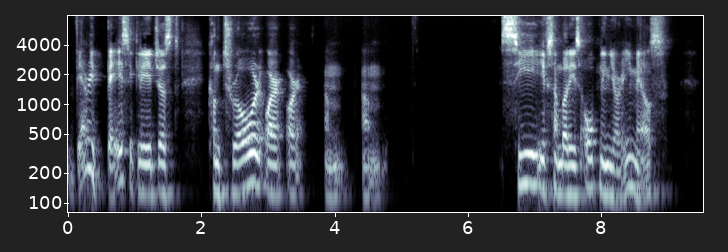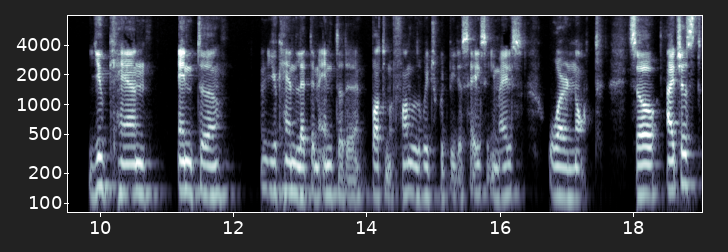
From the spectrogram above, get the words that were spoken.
very basically just control or, or um, um see if somebody is opening your emails, you can enter, you can let them enter the bottom of funnel, which would be the sales emails or not. So I just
